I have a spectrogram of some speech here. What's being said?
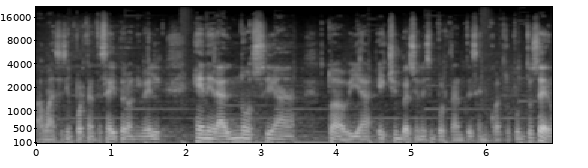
avances importantes ahí, pero a nivel general no se ha todavía hecho inversiones importantes en 4.0.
